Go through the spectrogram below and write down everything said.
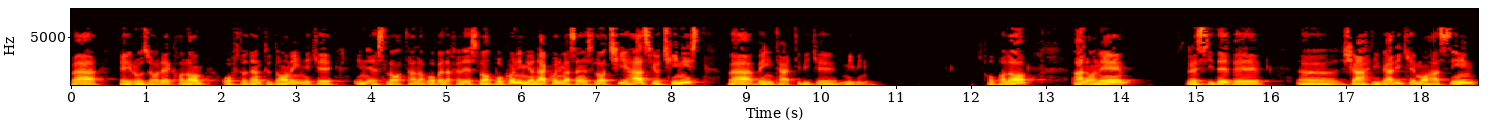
و غیر و زارک. حالا افتادن تو دام اینه که این اصلاح طلبا بالاخره اصلاح بکنیم یا نکنیم اصلا اصلاح چی هست یا چی نیست و به این ترتیبی که می‌بینیم. خب حالا الانه رسیده به شهریوری که ما هستیم.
